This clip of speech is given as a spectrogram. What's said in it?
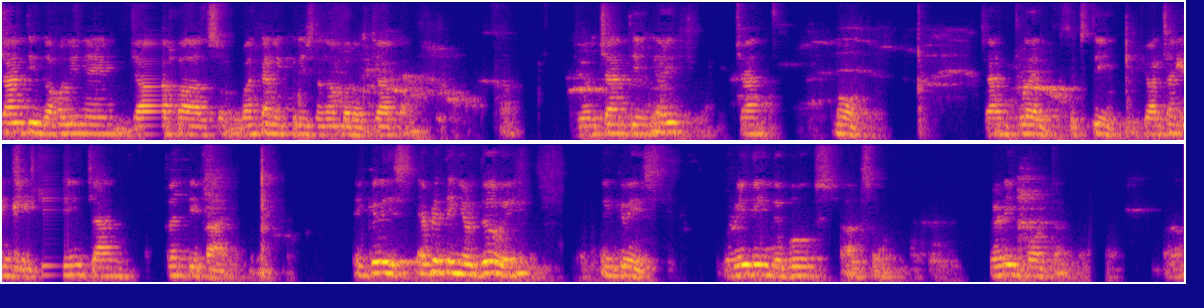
Chanting the holy name, japa So one can increase the number of japa. you're chanting 8, chant more. Chant 12, 16. If you are chanting 16, chant 25. Increase everything you're doing, increase. Reading the books also. Very important. Uh,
